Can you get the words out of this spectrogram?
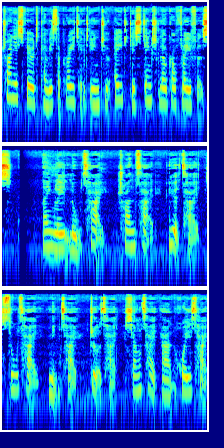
Chinese food can be separated into eight distinct local flavors, namely Lu Cai, Chuan Cai, Yue Cai, Su Cai, Min Cai, Zhe Cai, Xiang Cai, and Hui Cai.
